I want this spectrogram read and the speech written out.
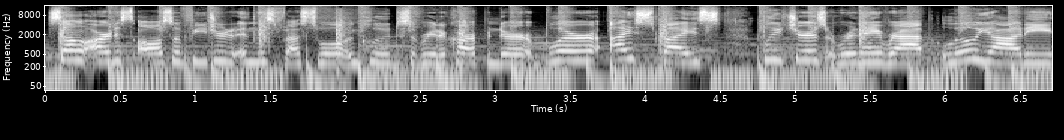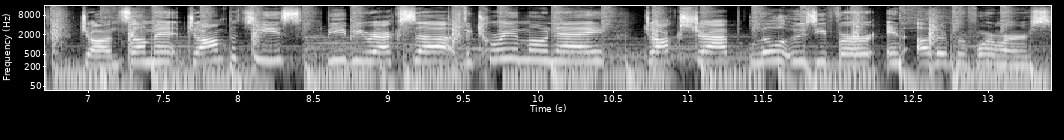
Some artists also featured in this festival include Sabrina Carpenter, Blur, Ice Spice, Bleachers, Renee Rapp, Lil Yachty, John Summit, Jon Batiste, Bebe Rexha, Victoria Monet, Jockstrap, Lil Uzi Vert, and other performers.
